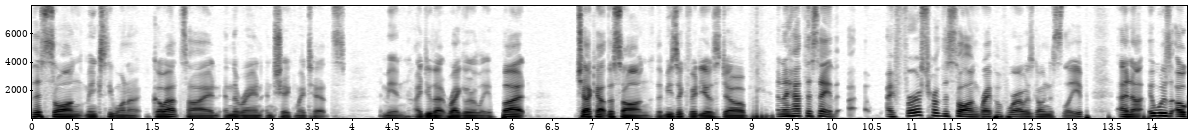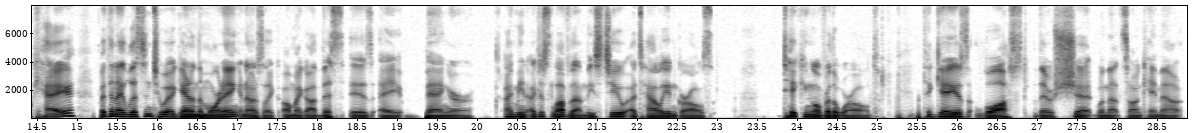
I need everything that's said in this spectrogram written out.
This song makes me want to go outside in the rain and shake my tits. I mean, I do that regularly, but check out the song. The music video is dope. And I have to say, I first heard the song right before I was going to sleep, and uh, it was okay. But then I listened to it again in the morning, and I was like, "Oh my god, this is a banger!" I mean, I just love them. These two Italian girls taking over the world. The gays lost their shit when that song came out.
